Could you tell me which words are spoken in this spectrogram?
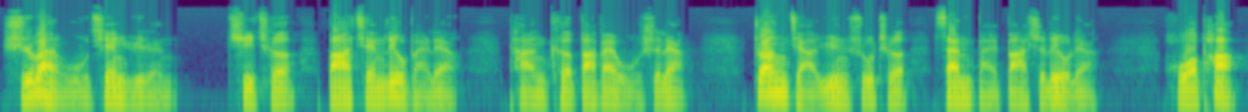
十万五千余人，汽车八千六百辆。坦克八百五十辆，装甲运输车三百八十六辆，火炮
